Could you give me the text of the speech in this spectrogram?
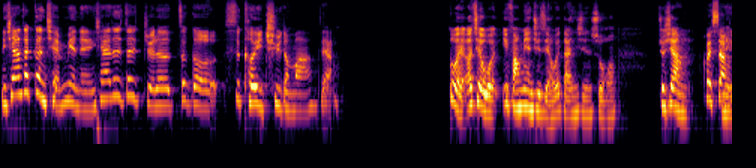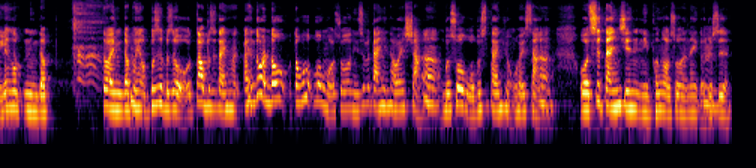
你现在在更前面呢？你现在在在觉得这个是可以去的吗？这样？对，而且我一方面其实也会担心说，就像会上你那个你的，对你的朋友不是不是，我倒不是担心，很多人都都会问我说，你是不是担心他会上瘾？嗯、我说我不是担心我会上瘾，嗯、我是担心你朋友说的那个，就是、嗯、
